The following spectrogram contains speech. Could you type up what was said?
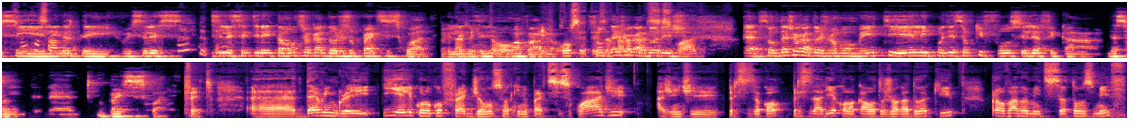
Sim, Ano ele passado, ainda né? tem. O Steelers, tem. Direito a 11 jogadores no practice squad. Ele Tá ainda bem, tem então, uma vaga. ele com certeza São 10 tá jogadores. É, são 10 jogadores normalmente e ele podia ser o que fosse, ele ia ficar nessa, é, no practice squad. Perfeito. É, Darren Gray e ele colocou Fred Johnson aqui no practice squad. A gente precisa, precisaria colocar outro jogador aqui, provavelmente Sutton Smith.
